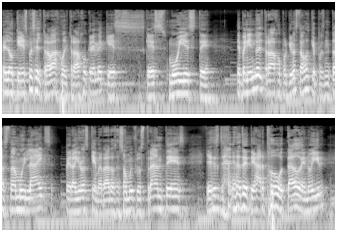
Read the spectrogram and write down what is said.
en lo que es pues el trabajo, el trabajo créeme que es, que es muy este... Dependiendo del trabajo, porque unos trabajos que pues neta están muy likes, pero hay unos que en verdad, o sea, son muy frustrantes y a veces te dan ganas de dejar todo botado, de no ir.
